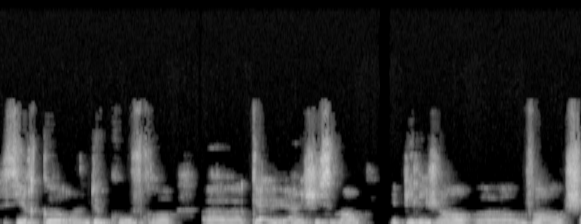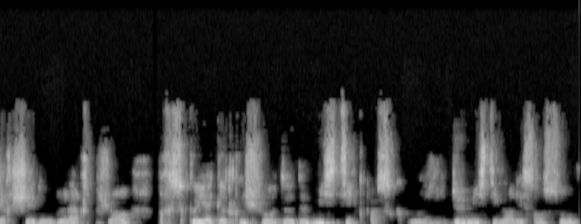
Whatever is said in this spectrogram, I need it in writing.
c'est-à-dire qu'on découvre euh, un gisement et puis les gens euh, vont chercher de, l'argent parce qu'il y a quelque chose de, mystique, parce que de mystique dans le sens où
